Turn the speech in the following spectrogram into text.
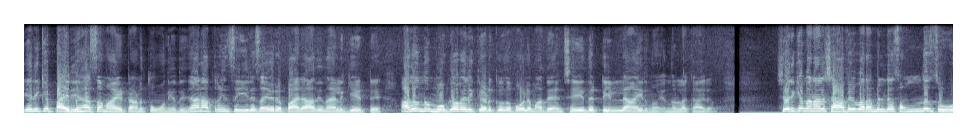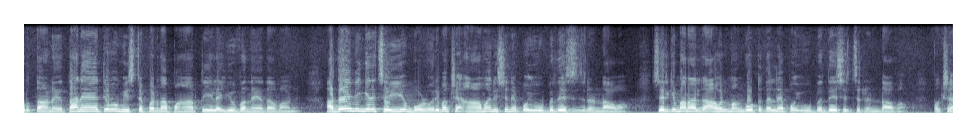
എനിക്ക് പരിഹാസമായിട്ടാണ് തോന്നിയത്. ഞാൻ അത്രയും സീരിയസ് ആയി ഒരു പരാതി നൽകിയിട്ട് അതൊന്നും മുഖവലിക്കെടുക്കുക പോലും അദ്ദേഹം ചെയ്തിട്ടില്ലായിരുന്നു എന്നുള്ള കാര്യം. ശരിക്കും പറഞ്ഞാൽ ഷാഫി പറമ്പിലിന്റെ സ്വന്തം സുഹൃത്താണ്. താൻ ഏറ്റവും ഇഷ്ടപ്പെടുന്ന പാർട്ടിയിലെ യുവ നേതാവാണ്. അദ്ദേഹം ഇങ്ങനെ ചെയ്യുമ്പോൾ ഒരുപക്ഷെ ആ മനുഷ്യനെ പോയി ഉപദേശിച്ചിട്ടുണ്ടാവാം. ശരിക്കും പറഞ്ഞാൽ രാഹുൽ മങ്കൂട്ടത്തലിനെ പോയി ഉപദേശിച്ചിട്ടുണ്ടാവാം. പക്ഷേ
